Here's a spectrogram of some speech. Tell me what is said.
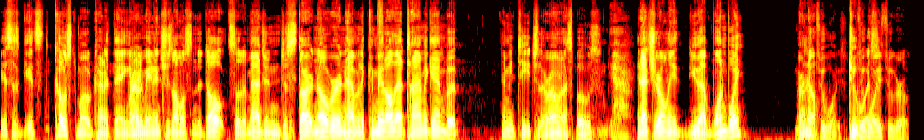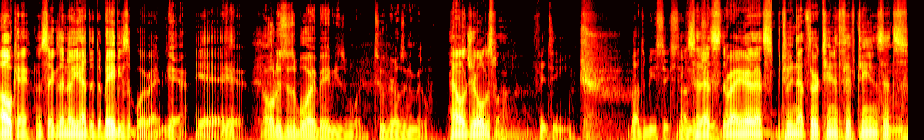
this is it's coast mode kind of thing. You know what I mean? And she's almost an adult. So to imagine just starting over and having to commit all that time again. But I mean, to each their own, I suppose. Yeah. And that's your only. You have one boy. Or I no? Two boys. Two Two boys. boys, two girls. Oh, okay. Let's say because I know you had the the baby's a boy, right? Yeah. Yeah. Yeah. The oldest is a boy, baby's a boy. Two girls in the middle. How old's your oldest one? 15. About to be 16. I'd say that's the right here. That's between that 13 and 15. That's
